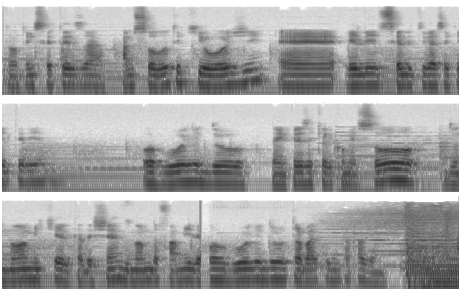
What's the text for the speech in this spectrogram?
Então tenho certeza absoluta que hoje é, ele, se ele tivesse aqui, ele teria orgulho do, da empresa que ele começou, do nome que ele está deixando, do nome da família, orgulho do trabalho que a gente está fazendo.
